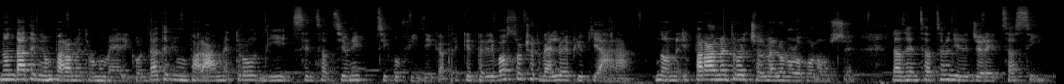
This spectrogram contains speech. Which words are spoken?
Non datevi un parametro numerico, datevi un parametro di sensazioni psicofisica, perché per il vostro cervello è più chiara. Non, il parametro il cervello non lo conosce. La sensazione di leggerezza sì.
